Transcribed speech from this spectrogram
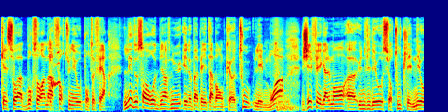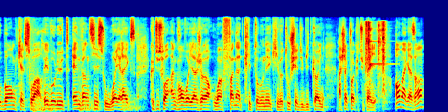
qu'elles soient Boursorama, Fortuneo pour te faire les 200 euros de bienvenue et ne pas payer ta banque euh, tous les mois. J'ai fait également euh, une vidéo sur toutes les néobanques, qu'elles soient Revolut, N26 ou Wirex, que tu sois un grand voyageur ou un fanat de crypto-monnaie qui veut toucher du Bitcoin à chaque fois que tu payes en magasin.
